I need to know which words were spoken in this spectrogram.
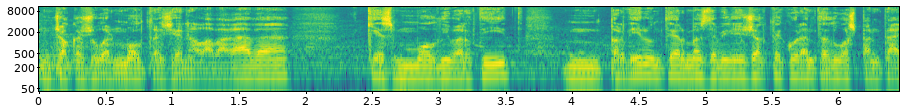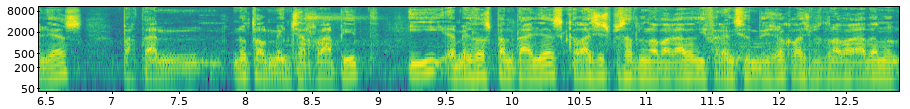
Un joc que juguen molta gent a la vegada, que és molt divertit, mm, per dir-ho en termes de videojoc té 42 pantalles, per tant no te'l menges ràpid, i a més les pantalles que l'hagis passat una vegada, a diferència d'un videojoc que l'hagis passat una vegada, no,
